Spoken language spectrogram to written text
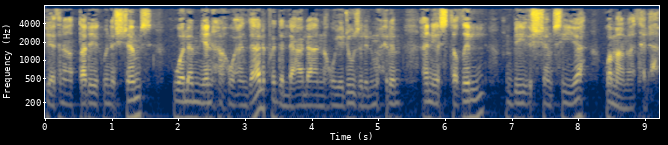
في أثناء الطريق من الشمس ولم ينهه عن ذلك فدل على أنه يجوز للمحرم أن يستظل بالشمسية وما ماثلها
